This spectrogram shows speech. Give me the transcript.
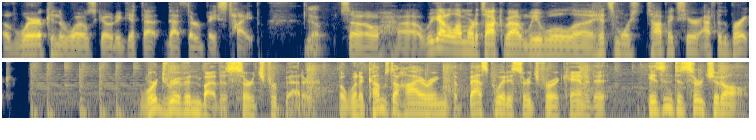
of where can the Royals go to get that that third base type. Yep. So uh, we got a lot more to talk about, and we will uh, hit some more topics here after the break. We're driven by the search for better. But when it comes to hiring, the best way to search for a candidate isn't to search at all.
